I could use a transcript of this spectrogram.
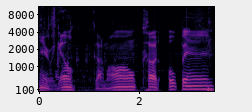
There we go. Got them all cut open.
